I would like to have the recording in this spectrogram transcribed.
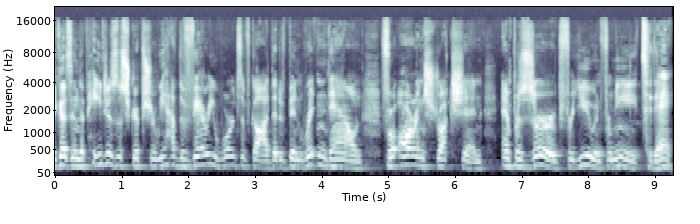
Because in the pages of Scripture, we have the very words of God that have been written down for our instruction and preserved for you and for me today.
